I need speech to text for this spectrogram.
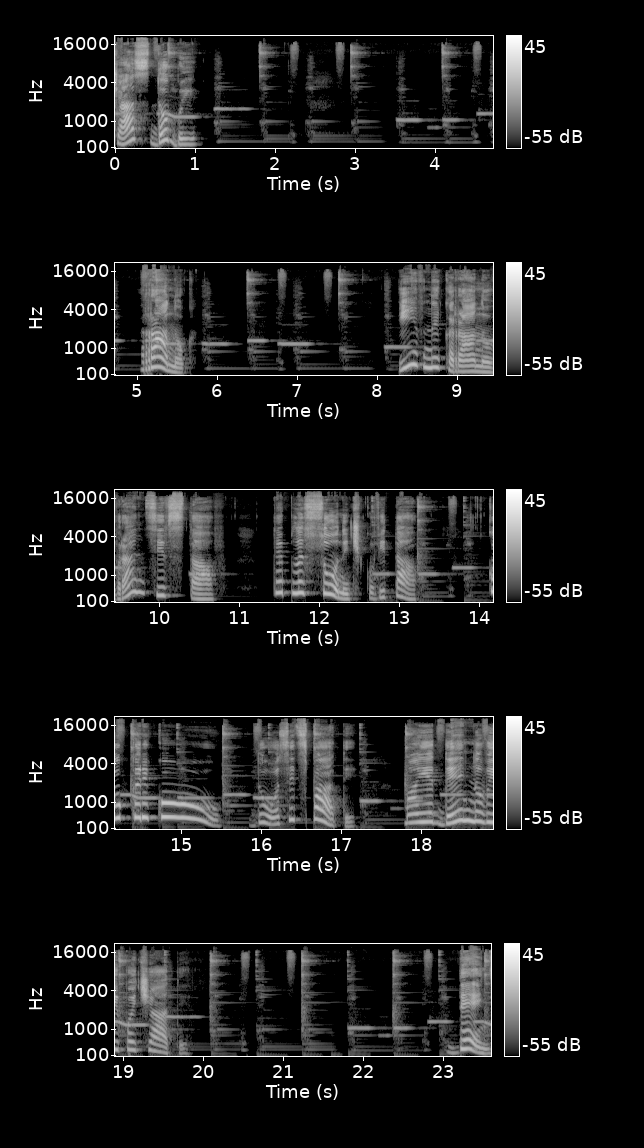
Час доби. Ранок. Півник рано вранці встав, тепле сонечко вітав. Кукаріку, досить спати, має день новий почати. День.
